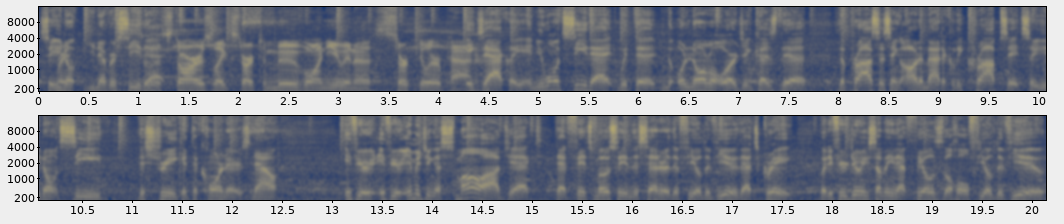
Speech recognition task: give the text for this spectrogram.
So you right. don't, you never see so that. The stars like start to move on you in a circular pattern. Exactly, and you won't see that with the normal origin because the the processing automatically crops it, so you don't see the streak at the corners. Now, if you're if you're imaging a small object that fits mostly in the center of the field of view, that's great. But if you're doing something that fills the whole field of view,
